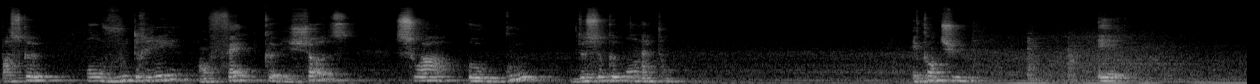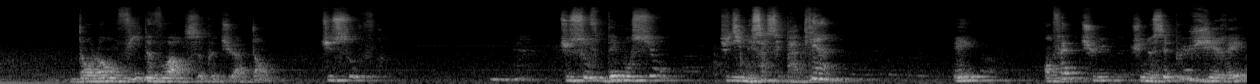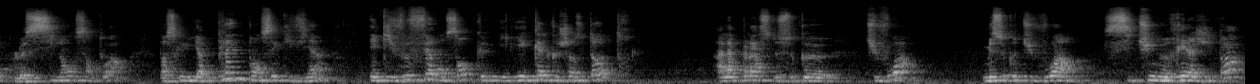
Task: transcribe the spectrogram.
parce que on voudrait en fait que les choses soient au goût de ce que on attend. Et quand tu es dans l'envie de voir ce que tu attends, tu souffres. Tu souffres d'émotion. Tu dis, mais ça, c'est pas bien. Et en fait, tu, ne sais plus gérer le silence en toi, parce qu'il y a plein de pensées qui viennent et qui veut faire en sorte qu'il y ait quelque chose d'autre à la place de ce que tu vois. Mais ce que tu vois, si tu ne réagis pas,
